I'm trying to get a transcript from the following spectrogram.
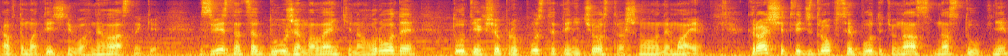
автоматичні вогнегасники. Звісно, це дуже маленькі нагороди. Тут, якщо пропустите, нічого страшного немає. Кращі Twitch дропси будуть у нас наступні.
